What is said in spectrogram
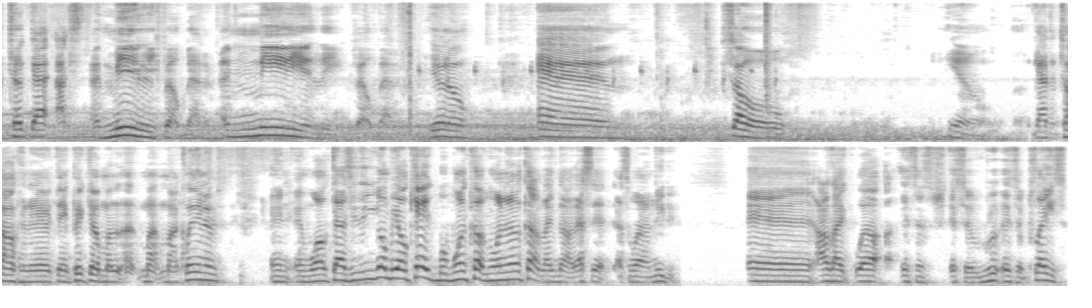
I took that. I immediately felt better. Immediately felt better. You know? And so, you know, got to talking and everything, picked up my uh, my, my cleaners and, and walked out. She said, You're gonna be okay, but one cup, you want another cup? Like, no, that's it. That's what I needed. And I was like, Well, it's a it's a it's a place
